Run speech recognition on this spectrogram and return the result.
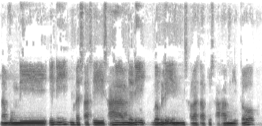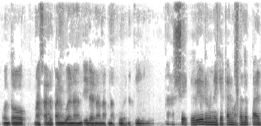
nabung di ini investasi saham. Jadi gue beliin salah satu saham gitu untuk masa depan gue nanti dan anak-anak gue nanti. asik dia udah memikirkan masa depan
